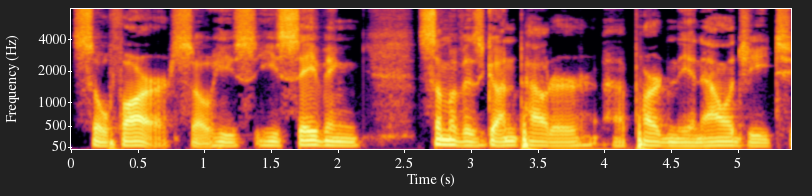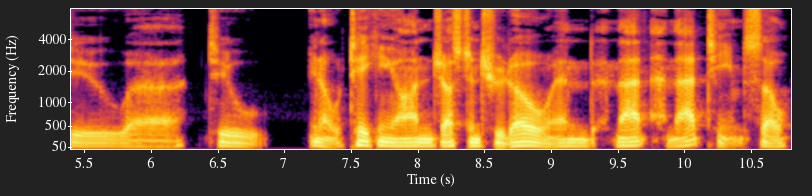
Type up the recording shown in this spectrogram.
so far. So he's he's saving some of his gunpowder, uh, pardon the analogy, to uh, to you know, taking on Justin Trudeau and, and that and that team. So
